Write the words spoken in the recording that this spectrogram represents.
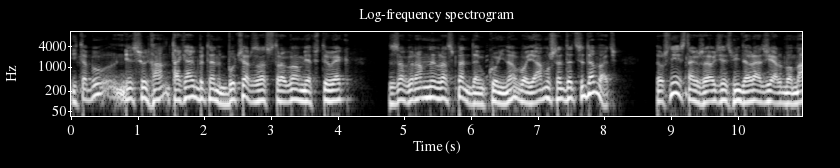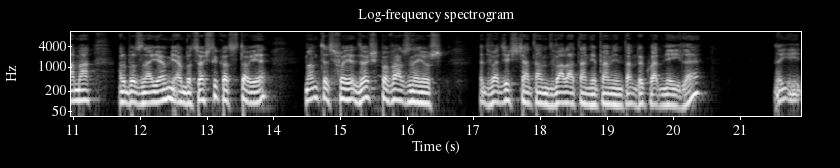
I to był niesłychany, tak jakby ten bucior z ostrogą mnie w tyłek z ogromnym rozpędem kujno, bo ja muszę decydować. To już nie jest tak, że ojciec mi doradzi, albo mama, albo znajomi, albo coś, tylko stoję. Mam te swoje dość poważne już 20 tam dwa lata, nie pamiętam dokładnie ile. No i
